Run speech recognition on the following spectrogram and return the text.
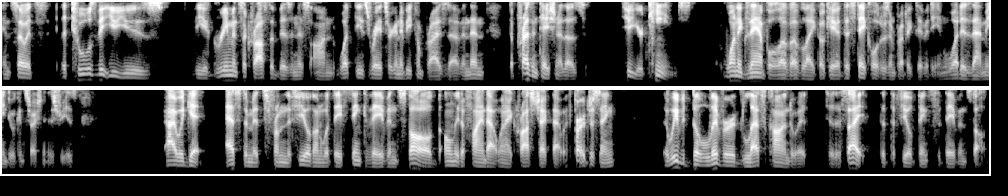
and so it's the tools that you use, the agreements across the business on what these rates are going to be comprised of, and then the presentation of those to your teams. One example of, of like, okay, the stakeholders in productivity and what does that mean to a construction industry is I would get estimates from the field on what they think they've installed, only to find out when I cross check that with purchasing that we've delivered less conduit to the site that the field thinks that they've installed.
